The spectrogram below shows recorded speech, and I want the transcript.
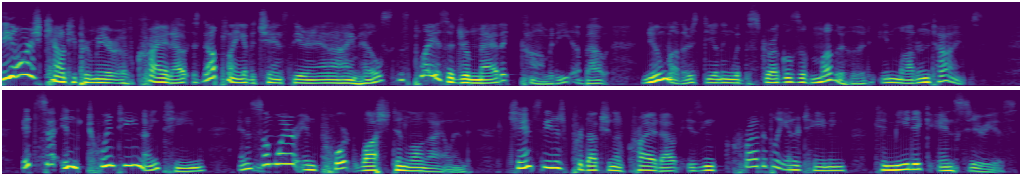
The Orange County premiere of Cry It Out is now playing at the Chance Theater in Anaheim Hills. This play is a dramatic comedy about new mothers dealing with the struggles of motherhood in modern times. It's set in 2019 and somewhere in Port Washington, Long Island. Chance Theater's production of Cry It Out is incredibly entertaining, comedic, and serious.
